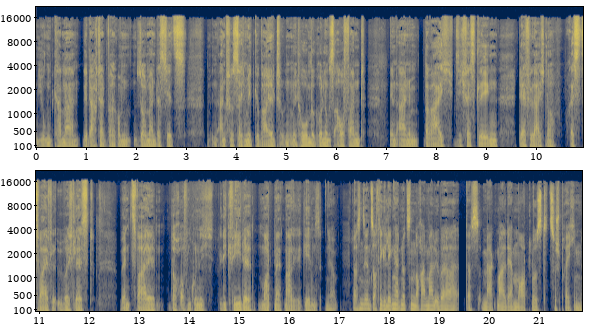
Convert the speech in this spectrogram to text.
Jugendkammer gedacht hat, warum soll man das jetzt in Anführungszeichen mit Gewalt und mit hohem Begründungsaufwand in einem Bereich sich festlegen, der vielleicht noch Restzweifel übrig lässt, wenn zwei doch offenkundig liquide Mordmerkmale gegeben sind. Ja. Lassen Sie uns auch die Gelegenheit nutzen, noch einmal über das Merkmal der Mordlust zu sprechen.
